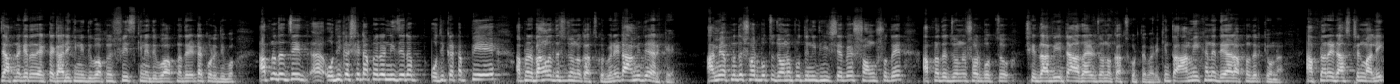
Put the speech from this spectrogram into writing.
যে আপনাকে একটা গাড়ি কিনে দিব, আপনার ফ্রিজ কিনে দিব, আপনাদের এটা করে দিব। আপনাদের যে অধিকার সেটা আপনারা নিজেরা অধিকারটা পেয়ে আপনারা বাংলাদেশের জন্য কাজ করবেন। এটা আমি দেয় আর কে আমি আপনাদের সর্বোচ্চ জনপ্রতিনিধি হিসেবে সংসদে আপনাদের জন্য সর্বোচ্চ সেই দাবিটা আদায়ের জন্য কাজ করতে পারি। কিন্তু আমি এখানে দেওয়ার আপনাদের কেউ না। আপনারা এই রাষ্ট্রের মালিক,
